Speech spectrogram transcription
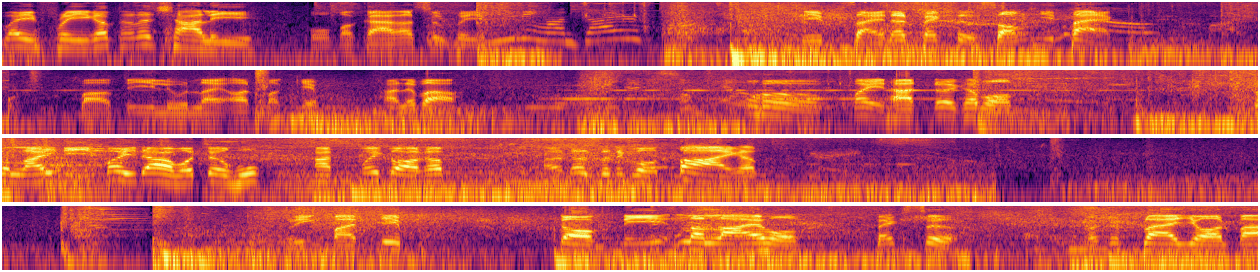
ไปฟรีครับทางด้านชาลีโผล่มากลางก็สุดพรีม Beating on Dyer's ทีมใส่นั่นเบกสึสองทีแตกบาวตีลูนไลออนมาเก็บทันหรือเปล่า โอ้ไม่ทันด้วยครับผมสไลด์หนีไม่ได้เพราเจอฮุกอัดไว้ก่อนครับทางด้านโซนโกตายครับริงมาจิ้มดอกนี้ละลายผมแบ็กเซอร์มันจะแปลหยอดมา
